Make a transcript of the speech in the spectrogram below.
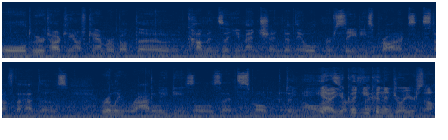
old, we were talking off camera about the Cummins that you mentioned and the old Mercedes products and stuff that had those really rattly diesels that smoked and all yeah, that. you couldn't you couldn't enjoy yourself.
